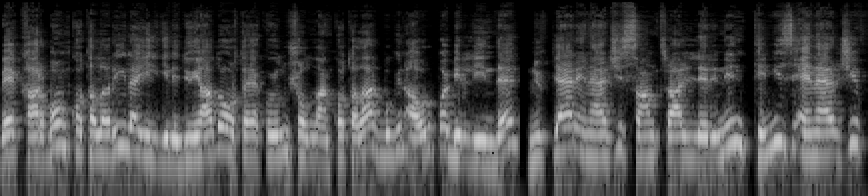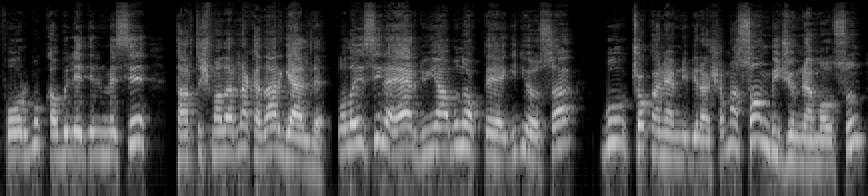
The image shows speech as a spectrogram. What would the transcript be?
ve karbon kotalarıyla ilgili dünyada ortaya koyulmuş olunan kotalar bugün Avrupa Birliği'nde nükleer enerji santrallerinin temiz enerji formu kabul edilmesi tartışmalarına kadar geldi. Dolayısıyla eğer dünya bu noktaya gidiyorsa bu çok önemli bir aşama. Son bir cümlem olsun.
